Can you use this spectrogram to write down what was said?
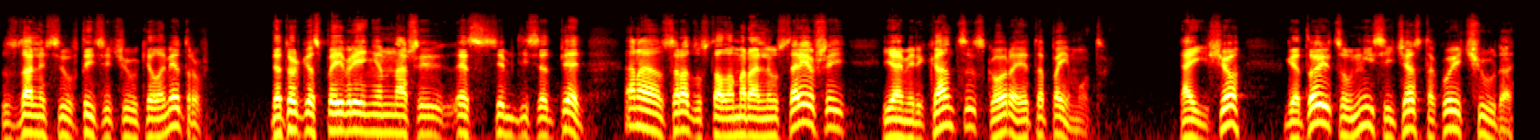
с дальностью в тысячу километров, да только с появлением нашей С-75 она сразу стала морально устаревшей, и американцы скоро это поймут. А еще готовится у них сейчас такое чудо,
